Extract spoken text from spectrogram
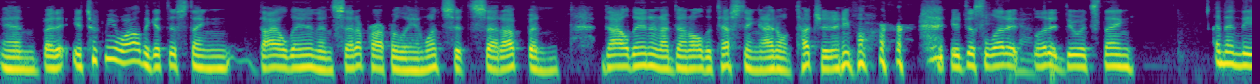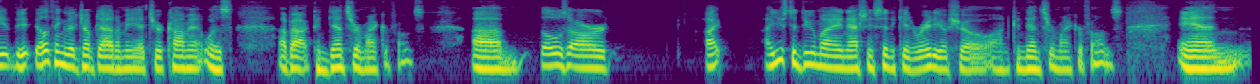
and but it, it, took me a while to get this thing dialed in and set up properly. And once it's set up and dialed in and i've done all the testing i don't touch it anymore. It just let it yeah. let it do its thing. And then the, the other thing that jumped out of me at your comment was about condenser microphones. Um, those are i I used to do my nationally syndicated radio show on condenser microphones, and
